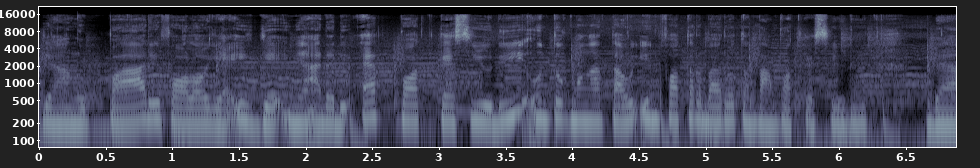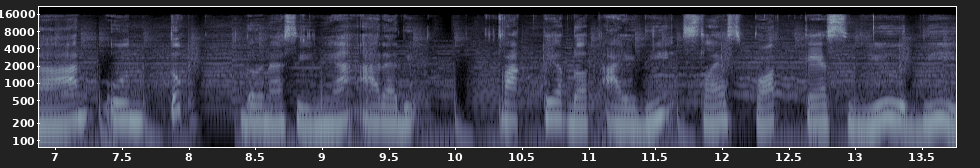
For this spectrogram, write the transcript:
Jangan lupa di follow ya IG-nya ada di @podcastyudi untuk mengetahui info terbaru tentang podcast Yudi. Dan untuk donasinya ada di traktir.id slash podcast Yudi.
